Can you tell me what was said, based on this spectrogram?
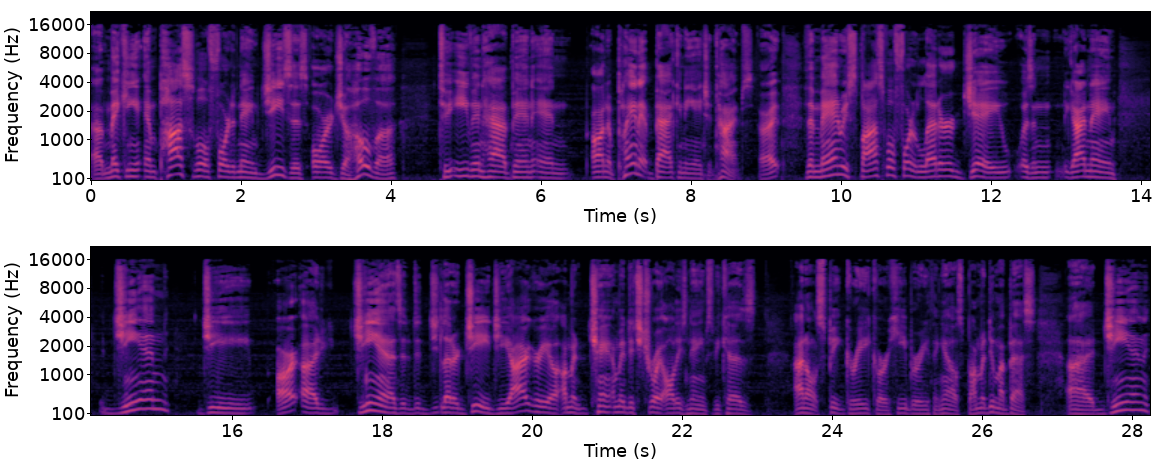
uh, making it impossible for the name Jesus or Jehovah to even have been in on a planet back in the ancient times. All right, the man responsible for the letter J was a guy named Gian G R uh, Gian as a G, letter G Giagrio. I'm gonna I'm gonna destroy all these names because I don't speak Greek or Hebrew or anything else, but I'm gonna do my best. Uh, Gian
